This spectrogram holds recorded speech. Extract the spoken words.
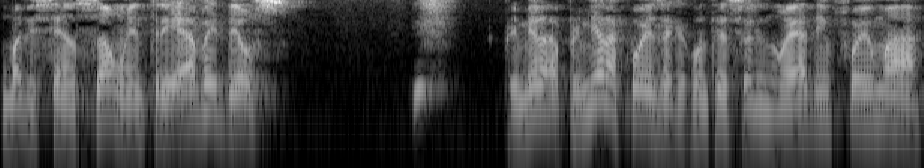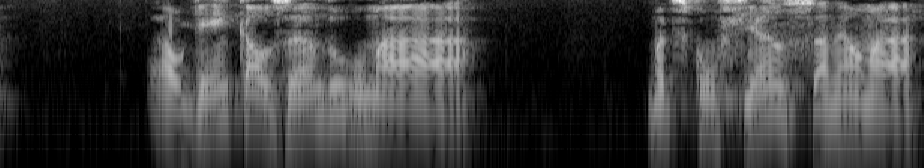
uma dissensão entre Eva e Deus. Primeira, a primeira coisa que aconteceu ali no Éden foi uma alguém causando uma, uma desconfiança, né, uma,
